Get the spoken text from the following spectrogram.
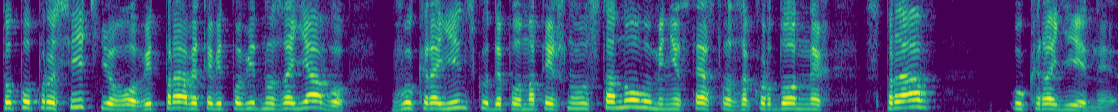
то попросіть його відправити відповідну заяву в Українську дипломатичну установу Міністерства закордонних справ України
